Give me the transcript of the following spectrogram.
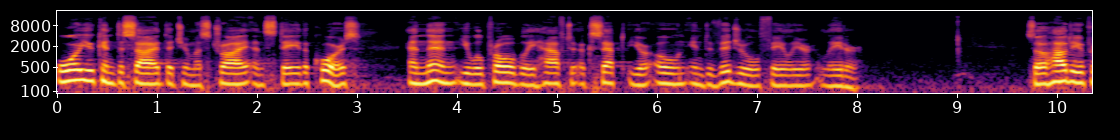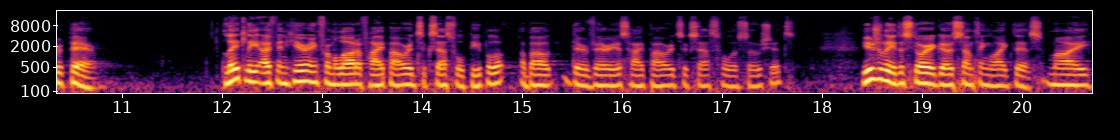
or you can decide that you must try and stay the course and then you will probably have to accept your own individual failure later. So, how do you prepare? Lately, I've been hearing from a lot of high powered, successful people about their various high powered, successful associates. Usually, the story goes something like this My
